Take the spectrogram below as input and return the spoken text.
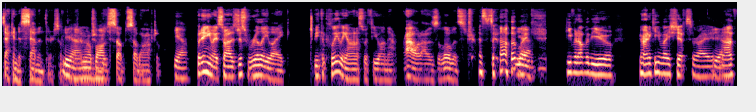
second to seventh or something. Yeah, you and know, it'll which would be bog. sub suboptimal. Yeah. But anyway, so I was just really like to be completely honest with you on that route, I was a little bit stressed out, Yeah. like keeping up with you, trying to keep my shifts right, Yeah. not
